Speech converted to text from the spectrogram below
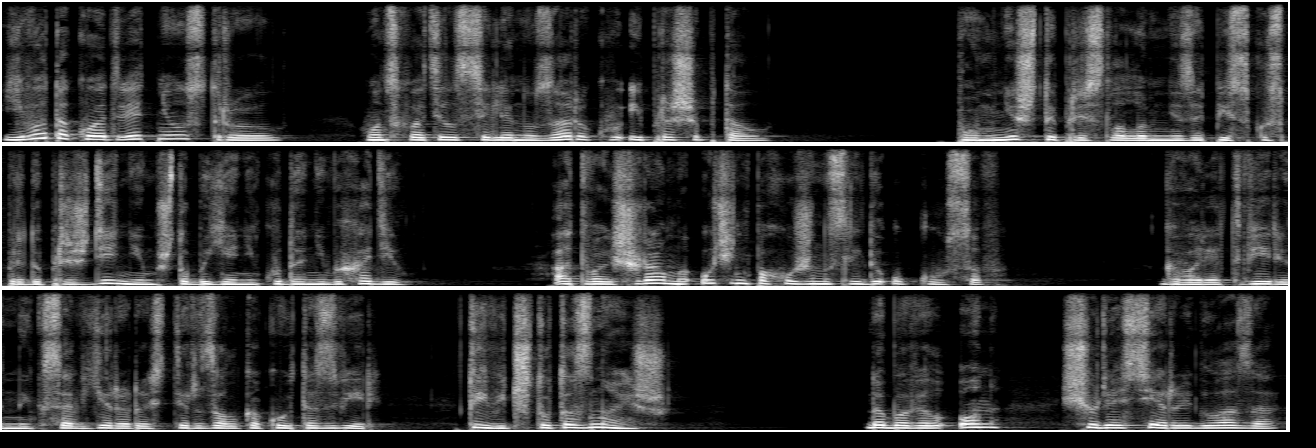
Его такой ответ не устроил. Он схватил Селену за руку и прошептал. Помнишь, ты прислала мне записку с предупреждением, чтобы я никуда не выходил? А твои шрамы очень похожи на следы укусов. Говорят, веренный Ксавьера растерзал какой-то зверь. Ты ведь что-то знаешь?» Добавил он, щуря серые глаза.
